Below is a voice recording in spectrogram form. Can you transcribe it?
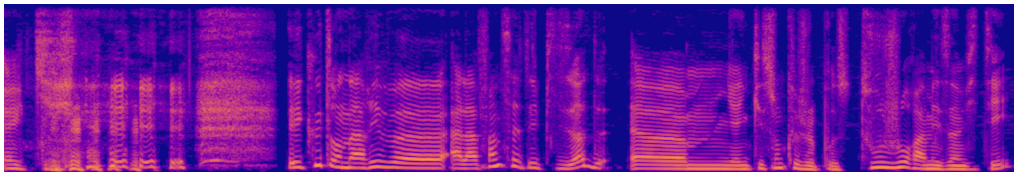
Ok. Écoute, on arrive à la fin de cet épisode. Il y a une question que je pose toujours à mes invités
